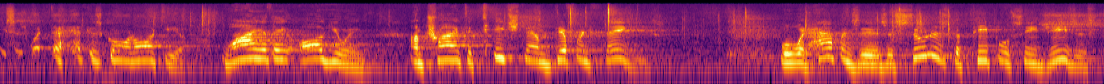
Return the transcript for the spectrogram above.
He says, What the heck is going on here? Why are they arguing? I'm trying to teach them different things. Well, what happens is, as soon as the people see Jesus,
